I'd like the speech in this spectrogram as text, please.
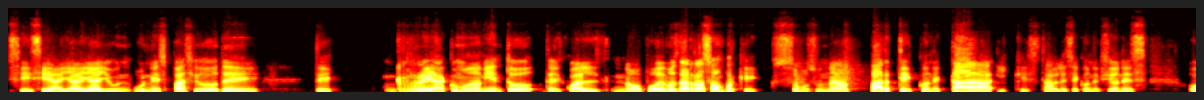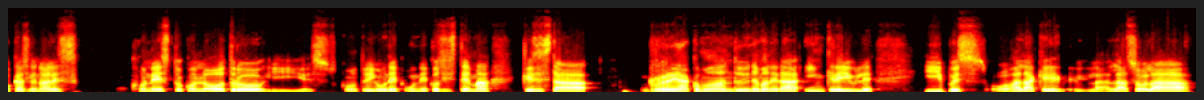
sí, sí, ahí, hay un, espacio de, reacomodamiento del cual no podemos dar razón porque somos una parte conectada y que establece conexiones ocasionales con esto, con lo otro, y es, como te digo, un, un ecosistema que se está reacomodando de una manera increíble y pues ojalá que la, sola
